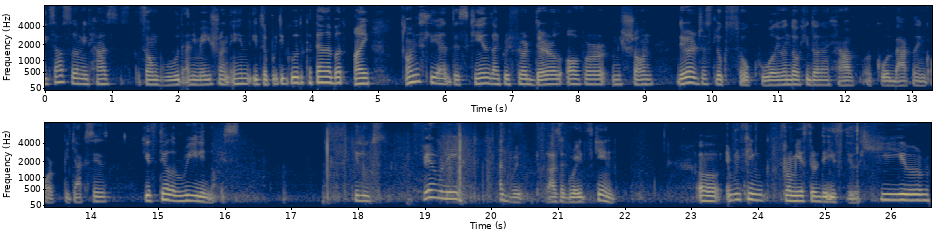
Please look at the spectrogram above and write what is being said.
It's awesome, it has some good animation, and it's a pretty good katana, but I honestly, at the skins, I prefer Daryl over Michonne Daryl just looks so cool, even though he doesn't have a cool backbling or pickaxes. He's still really nice. He looks fairly great, as a great skin. Uh, everything from yesterday is still here.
